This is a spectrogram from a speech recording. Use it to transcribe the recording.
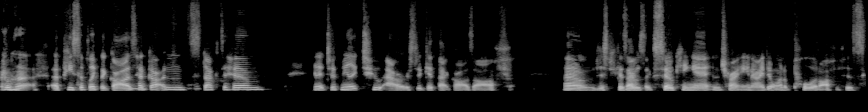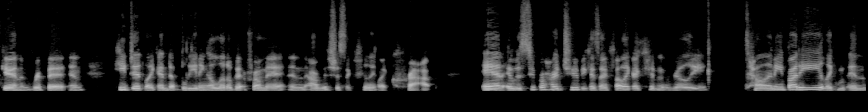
a piece of like the gauze had gotten stuck to him and it took me like two hours to get that gauze off um, just because I was like soaking it and trying, you know, I didn't want to pull it off of his skin and rip it. And he did like end up bleeding a little bit from it. And I was just like feeling like crap. And it was super hard too because I felt like I couldn't really tell anybody like in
